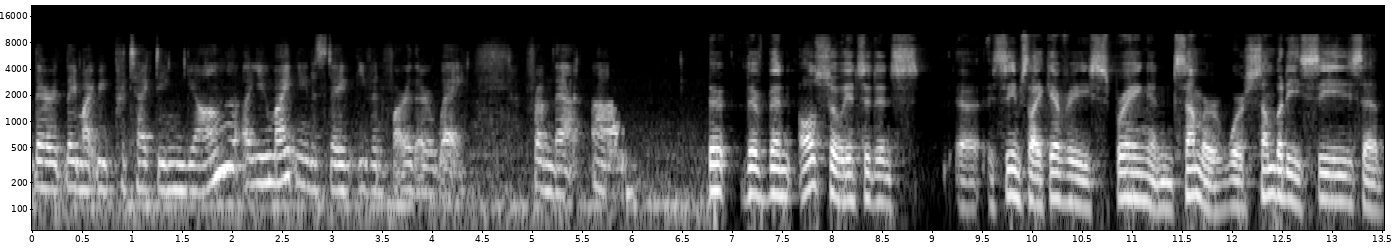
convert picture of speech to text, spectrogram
they're, they might be protecting young, uh, you might need to stay even farther away from that. Um, there, have been also incidents, uh, it seems like every spring and summer, where somebody sees a,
